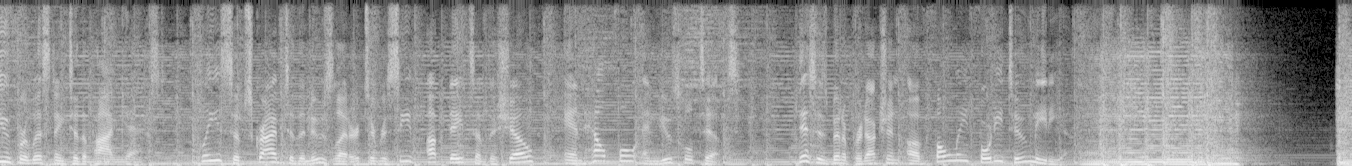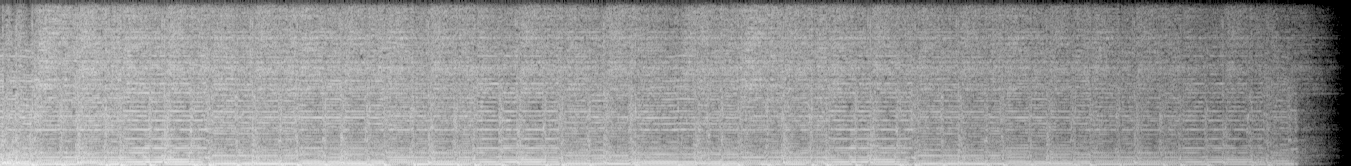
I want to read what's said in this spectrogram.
You for listening to the podcast. Please subscribe to the newsletter to receive updates of the show and helpful and useful tips. This has been a production of Foley 42 Media.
